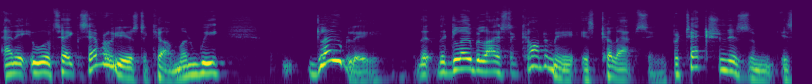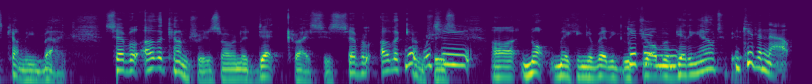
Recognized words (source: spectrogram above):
and it will take several years to come when we, globally, the, the, globalized economy is collapsing. Protectionism is coming back. Several other countries are in a debt crisis. Several other countries you, are not making a very good given, job of getting out of it. Given that,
